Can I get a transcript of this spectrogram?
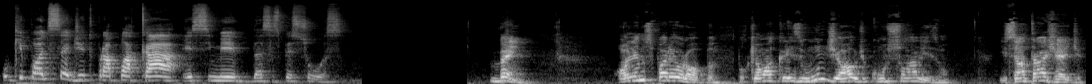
o que pode ser dito para aplacar esse medo dessas pessoas? Bem, olhemos para a Europa, porque é uma crise mundial de constitucionalismo. Isso é uma tragédia.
